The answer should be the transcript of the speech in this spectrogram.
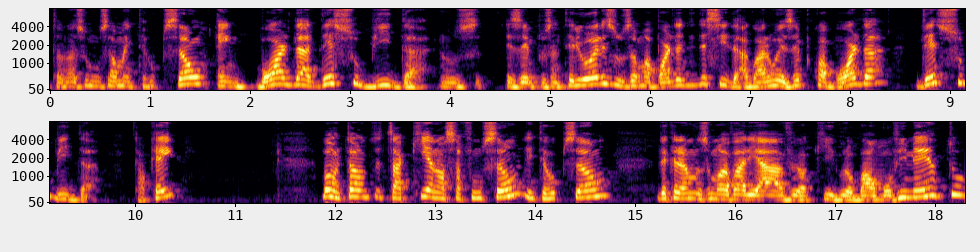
Então, nós vamos usar uma interrupção em borda de subida. Nos exemplos anteriores, usamos a borda de descida. Agora, um exemplo com a borda de subida. Tá ok? Bom, então, está aqui a nossa função de interrupção. Declaramos uma variável aqui global movimento.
